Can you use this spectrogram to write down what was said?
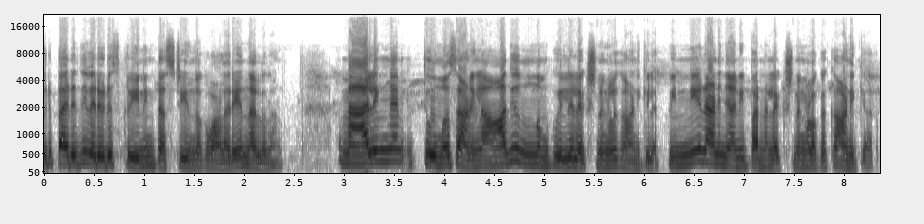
ഒരു പരിധി വരെ ഒരു സ്ക്രീനിങ് ടെസ്റ്റ് ചെയ്യുന്നതൊക്കെ വളരെ നല്ലതാണ്. മാലിഗ്നൻ ട്യൂമേഴ്സ് ആണെങ്കിൽ ആദ്യമൊന്നും നമുക്ക് വലിയ ലക്ഷണങ്ങൾ കാണിക്കില്ല. പിന്നീടാണ് ഞാൻ ഈ പറഞ്ഞ ലക്ഷണങ്ങളൊക്കെ കാണിക്കാറ്.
